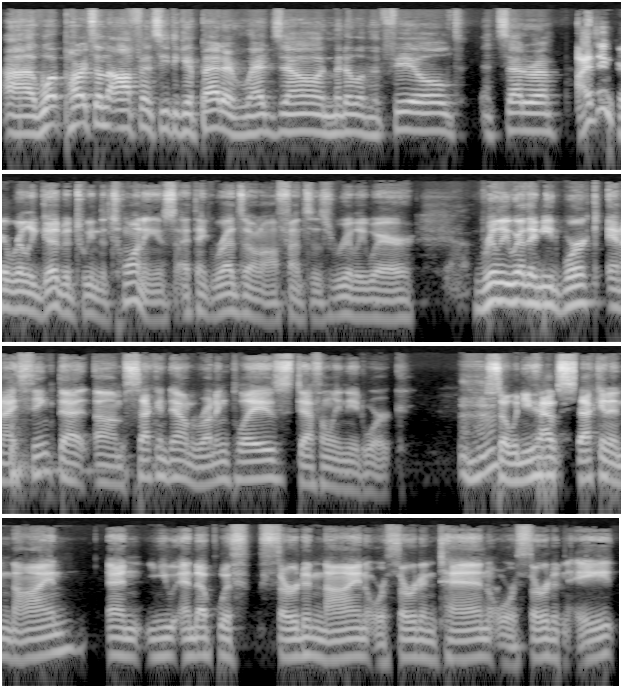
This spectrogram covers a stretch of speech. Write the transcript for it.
Uh, what parts on the offense need to get better? Red zone, middle of the field, etc. I think they're really good between the twenties. I think red zone offense is really where Yeah. really where they need work, and I think that um, second down running plays definitely need work. Mhm. So when you have second and nine and you end up with third and nine or third and 10 or third and eight,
